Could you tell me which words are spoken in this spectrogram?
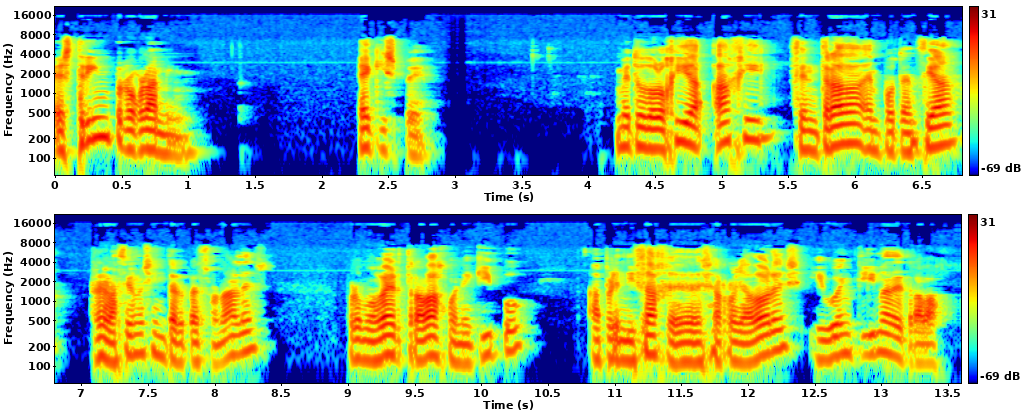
String Programming. XP. Metodología ágil centrada en potenciar relaciones interpersonales, promover trabajo en equipo aprendizaje de desarrolladores y buen clima de trabajo.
